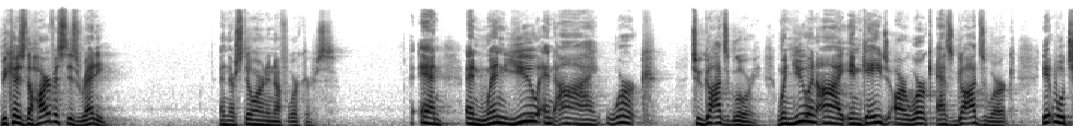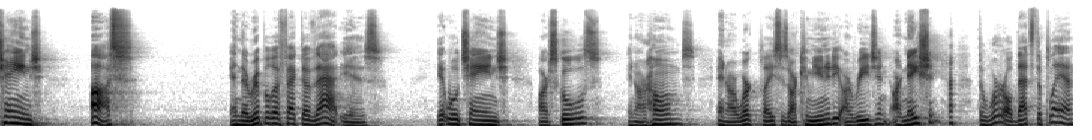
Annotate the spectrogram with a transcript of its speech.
Because the harvest is ready, and there still aren't enough workers. And, and when you and I work to God's glory, when you and I engage our work as God's work, it will change us. And the ripple effect of that is it will change our schools and our homes and our workplaces, our community, our region, our nation, the world. That's the plan.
